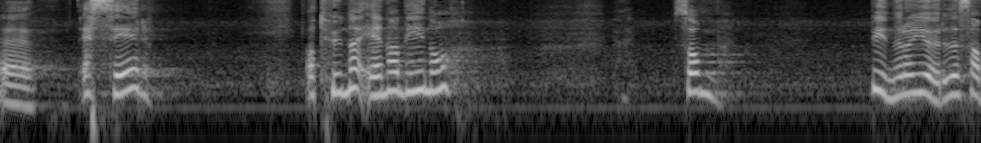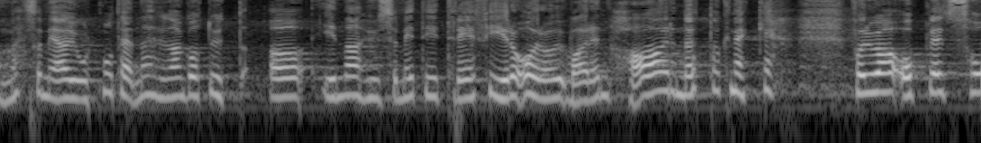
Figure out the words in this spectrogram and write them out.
Eh, jeg ser at hun er en av de nå som begynner å gjøre det samme som jeg har gjort mot henne. Hun har gått ut og inn av huset mitt i tre-fire år og hun var en hard nøtt å knekke. For hun har opplevd så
